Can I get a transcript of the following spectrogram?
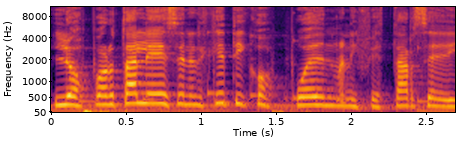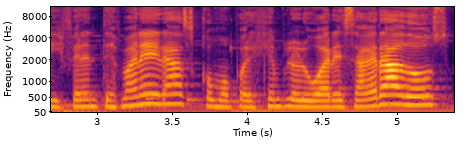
Los portales energéticos pueden manifestarse de diferentes maneras, como por ejemplo lugares sagrados.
